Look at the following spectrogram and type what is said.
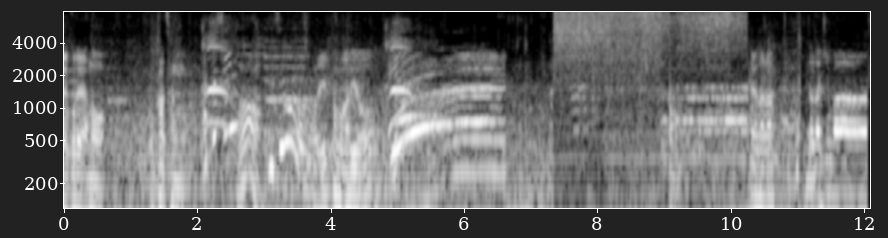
じゃあこれあのお母さんの。私？うん。これかもあるよ。えー、さよなら。いただきます?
